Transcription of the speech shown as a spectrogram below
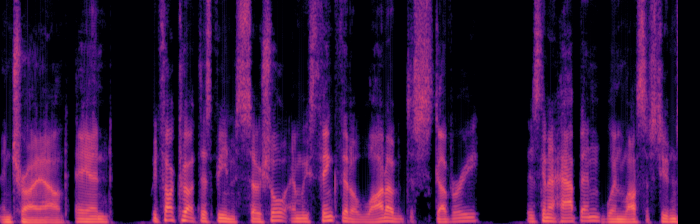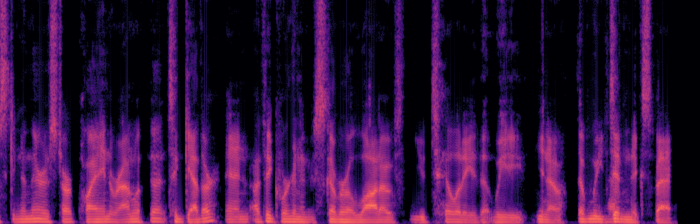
and try out. And we talked about this being social, and we think that a lot of discovery is going to happen when lots of students get in there and start playing around with it together. And I think we're going to discover a lot of utility that we, you know, that we yeah. didn't expect.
